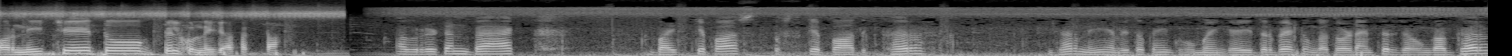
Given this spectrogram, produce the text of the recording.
और नीचे तो बिल्कुल नहीं जा सकता। अब रिटर्न बैक बाइक के पास, उसके बाद घर। घर नहीं, अभी तो कहीं घूमेंगे। इधर बैठूँगा थोड़ा टाइम फिर जाऊँगा घर।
